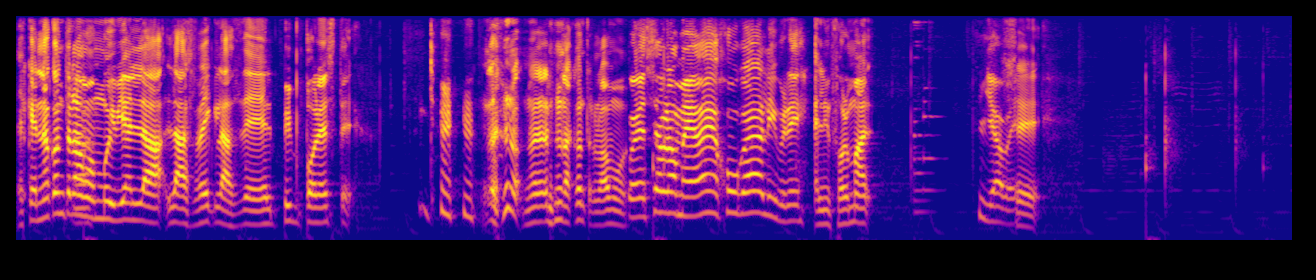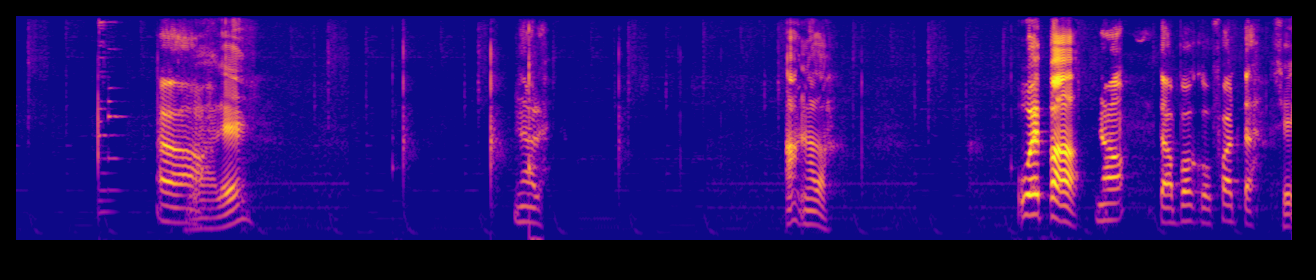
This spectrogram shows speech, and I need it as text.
Es que no controlamos muy bien la- las reglas del ping-pong este. no, no, no las controlamos. Pues eso lo mejor es jugar libre. El informal. Ya ves. Sí. Ah, Vale. nada. Ah, nada. ¡Uepa! No, tampoco, falta. Sí.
